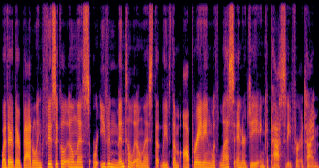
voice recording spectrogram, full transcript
whether they're battling physical illness or even mental illness that leaves them operating with less energy and capacity for a time.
